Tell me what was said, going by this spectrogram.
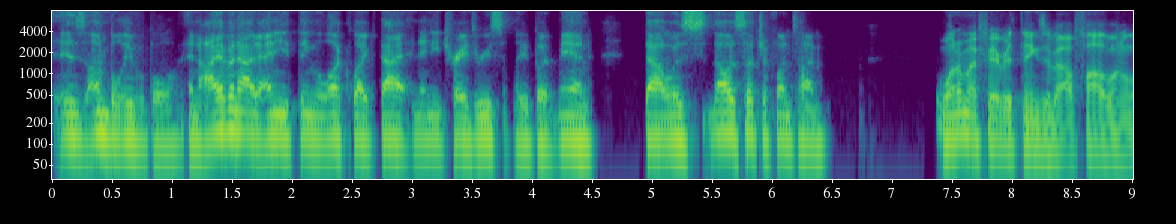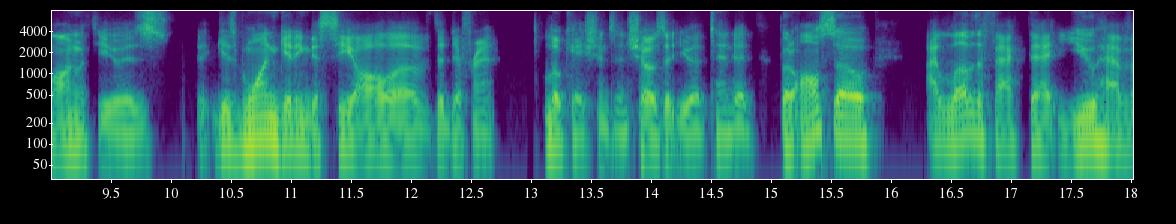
is unbelievable. And I haven't had anything luck like that in any trades recently, but man, that was that was such a fun time. One of my favorite things about following along with you is is one getting to see all of the different locations and shows that you attended, but also I love the fact that you have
